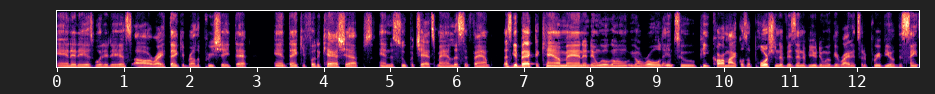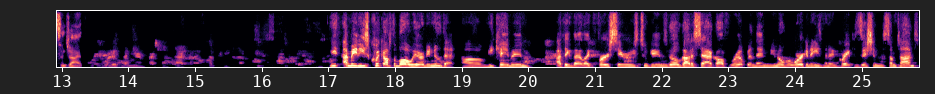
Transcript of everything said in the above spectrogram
And it is what it is. All right. Thank you, brother. Appreciate that. And thank you for the cash apps and the super chats, man. Listen, fam, let's get back to Cam, man, and then we'll go we're gonna roll into Pete Carmichael's a portion of his interview, then we'll get right into the preview of the Saints and Giants. He, I mean, he's quick off the ball. We already knew that. Um, he came in, I think that like first series two games ago, got a sack off rip, and then you know we're working. He's been in great position sometimes,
